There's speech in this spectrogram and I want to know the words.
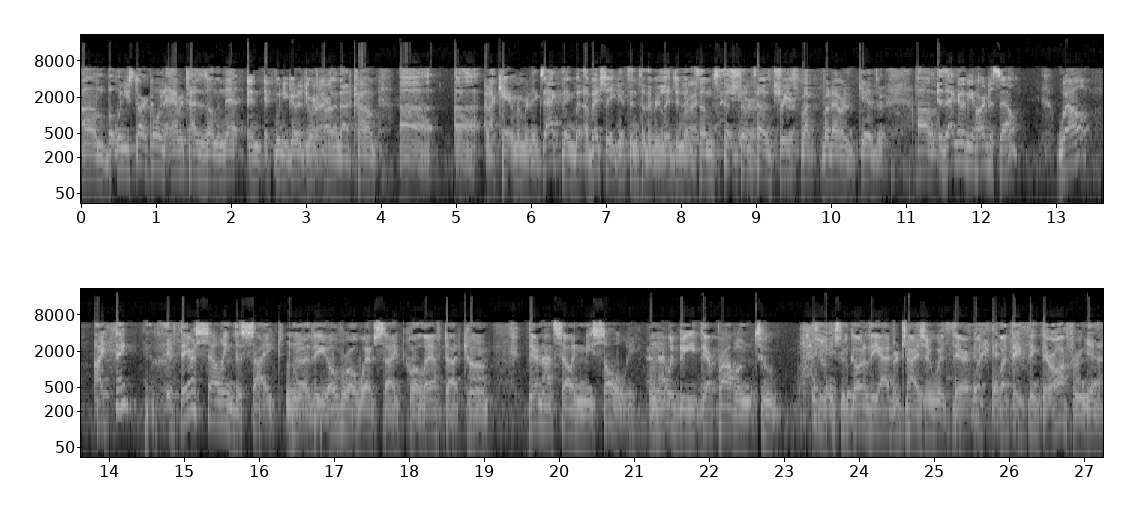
Um, but when you start going to advertisers on the net, and if when you go to georgecarlin.com, uh, uh, and I can't remember the exact thing, but eventually it gets into the religion right. and some sure, sometimes sure. priests fuck whatever the kids. Um, is that going to be hard to sell? Well, I think if they're selling the site, mm-hmm. uh, the overall website called laugh.com, they're not selling me solely. And mm-hmm. that would be their problem to to, to go to the advertiser with their what, what they think they're offering, yeah.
